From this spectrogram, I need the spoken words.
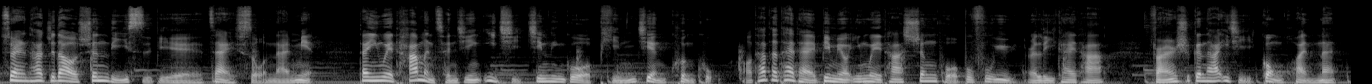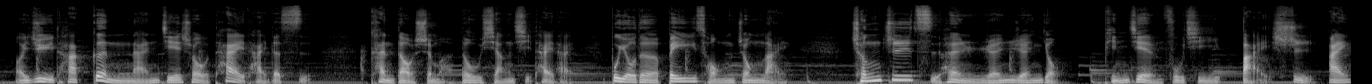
虽然他知道生离死别在所难免，但因为他们曾经一起经历过贫贱困苦，哦，他的太太并没有因为他生活不富裕而离开他，反而是跟他一起共患难，哦，以至于他更难接受太太的死。看到什么都想起太太，不由得悲从中来。诚知此恨人人有，贫贱夫妻百事哀。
